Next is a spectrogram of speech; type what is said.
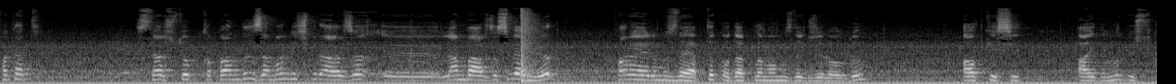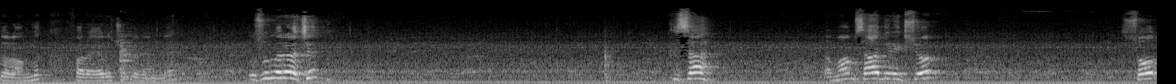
Fakat start stop kapandığı zaman hiçbir arıza e, lamba arızası vermiyor. Far ayarımızı da yaptık. Odaklamamız da güzel oldu. Alt kesit aydınlık, üst karanlık. Far ayarı çok önemli. Uzunları açın. Kısa. Tamam. Sağ direksiyon. Sol.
